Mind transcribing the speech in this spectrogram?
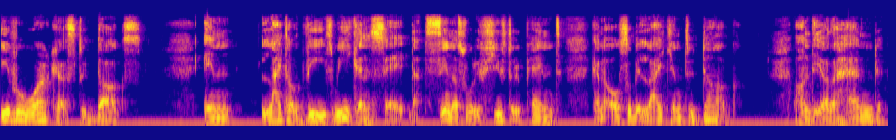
evil workers to dogs. In light of these, we can say that sinners who refuse to repent can also be likened to dog. On the other hand,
